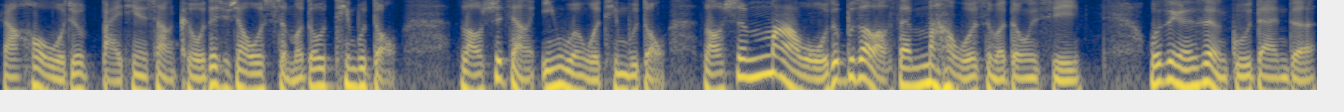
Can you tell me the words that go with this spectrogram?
然后我就白天上课，我在学校我什么都听不懂。老师讲英文我听不懂，老师骂我我都不知道老师在骂我什么东西，我整个人是很孤单的。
